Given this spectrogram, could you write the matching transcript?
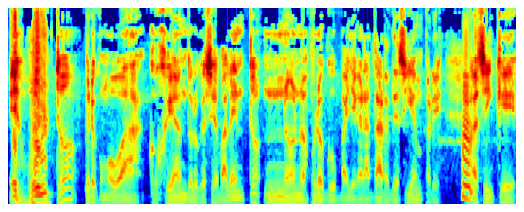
es bulto, pero como va cojeando lo que se va lento, no nos preocupa, llegará tarde siempre. Mm. Así que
